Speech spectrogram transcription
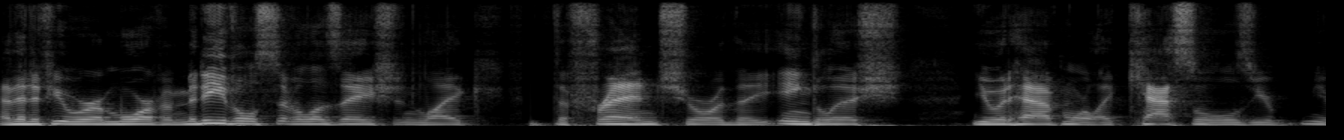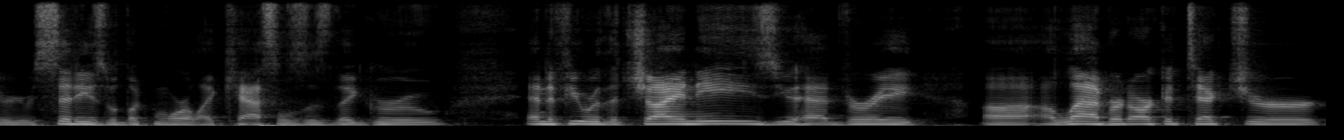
And then if you were more of a medieval civilization like the French or the English, you would have more like castles. Your your cities would look more like castles as they grew. And if you were the Chinese, you had very uh, elaborate architecture.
